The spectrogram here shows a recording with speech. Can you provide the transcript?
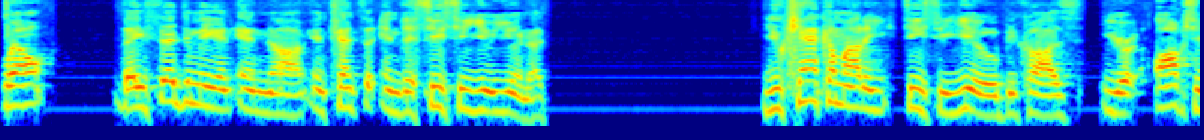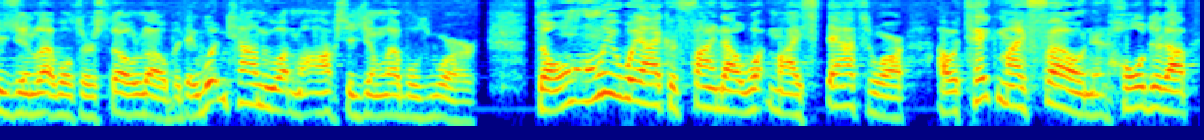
Well, they said to me in, in, uh, in the CCU unit, you can't come out of CCU because your oxygen levels are so low. But they wouldn't tell me what my oxygen levels were. The only way I could find out what my stats were, I would take my phone and hold it up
